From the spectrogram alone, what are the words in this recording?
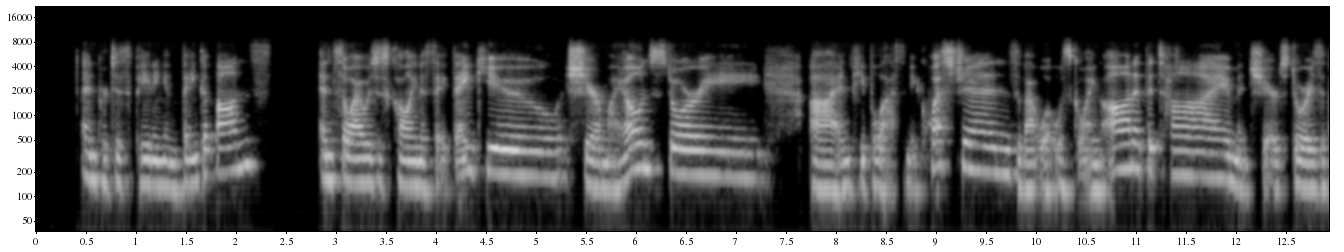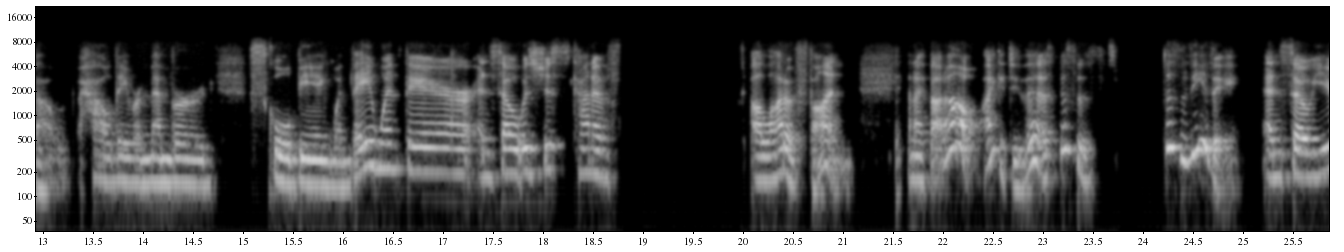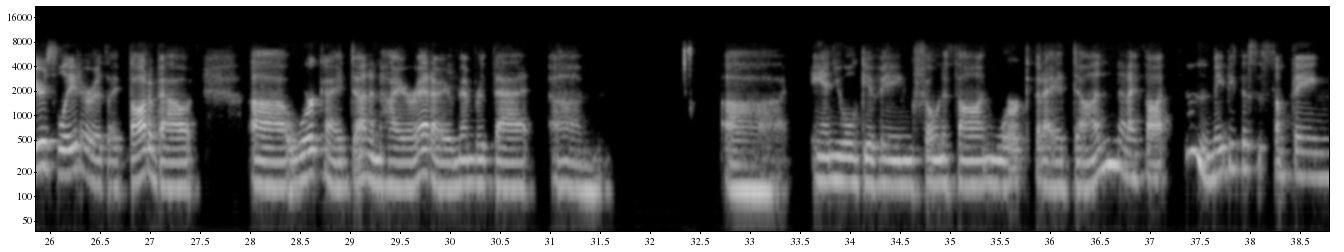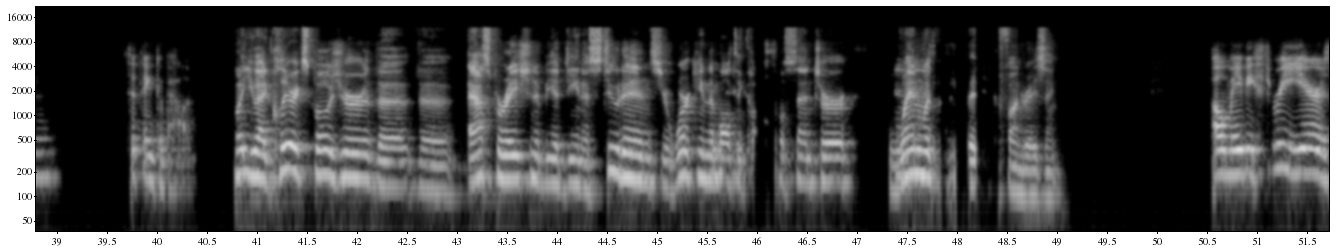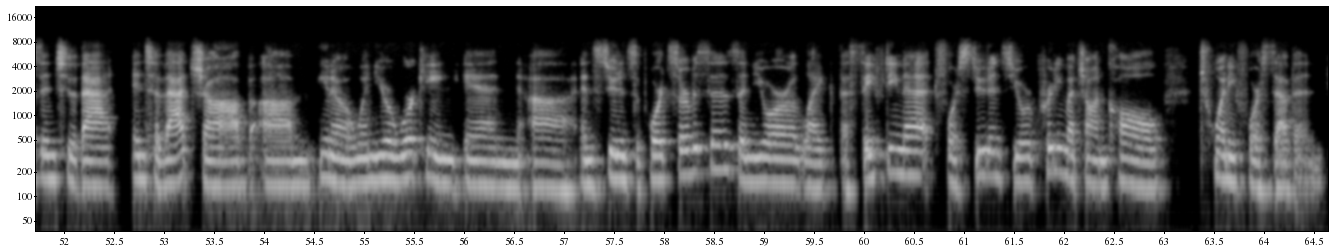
and participating in thankathons and so I was just calling to say thank you, share my own story. Uh, and people asked me questions about what was going on at the time and shared stories about how they remembered school being when they went there. And so it was just kind of a lot of fun. And I thought, oh, I could do this. This is this is easy. And so years later, as I thought about uh, work I had done in higher ed, I remembered that um, uh, annual giving phonathon work that I had done. And I thought, hmm, maybe this is something to think about. But you had clear exposure, the the aspiration to be a dean of students. You're working the mm-hmm. multicultural center. When mm-hmm. was the fundraising? Oh maybe three years into that into that job um, you know when you're working in uh, in student support services and you're like the safety net for students you're pretty much on call 24 7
